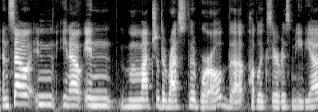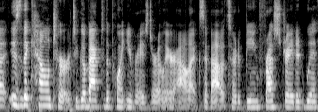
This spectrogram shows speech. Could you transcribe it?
And so, in you know, in much of the rest of the world, the public service media is the counter. To go back to the point you raised earlier, Alex, about sort of being frustrated with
